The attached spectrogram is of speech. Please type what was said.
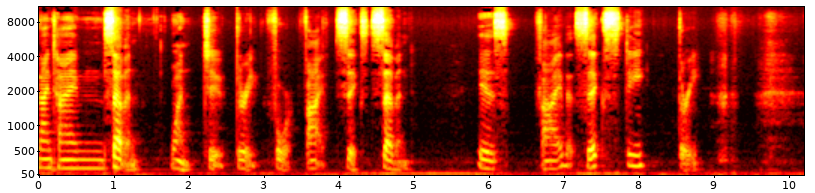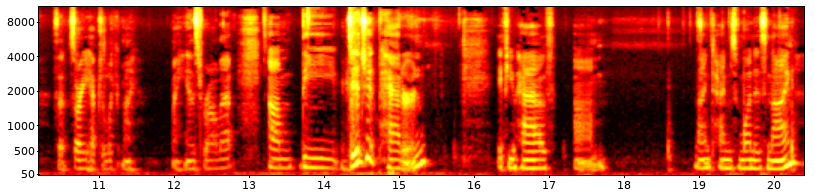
9 times 7. 1, 2, 3, 4, 5, 6, 7 is 5. That's 63. So sorry you have to look at my, my hands for all that. Um, the digit pattern, if you have um, 9 times 1 is 9.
